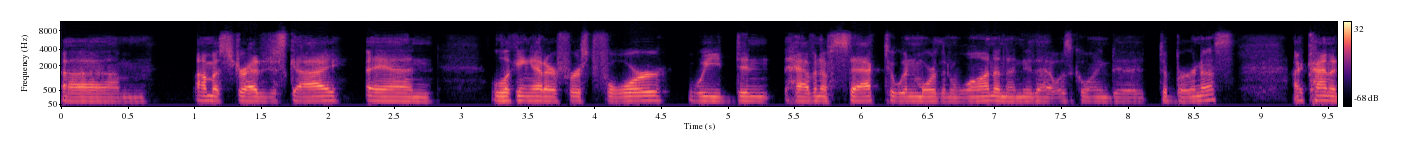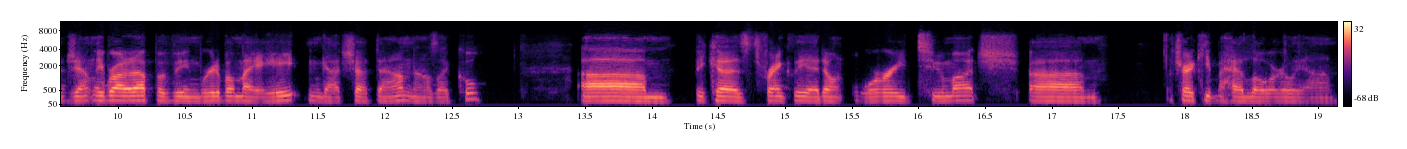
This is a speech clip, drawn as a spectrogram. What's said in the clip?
Um, I'm a strategist guy, and looking at our first four, we didn't have enough stack to win more than one, and I knew that was going to to burn us. I kind of gently brought it up of being worried about my eight and got shut down, and I was like, cool. Um, because frankly, I don't worry too much. Um, I try to keep my head low early on.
